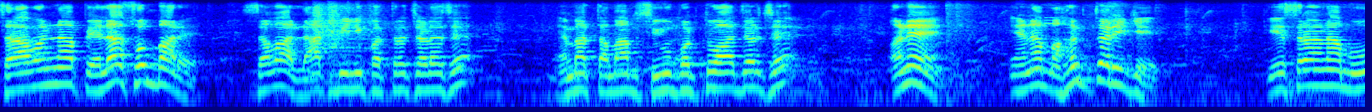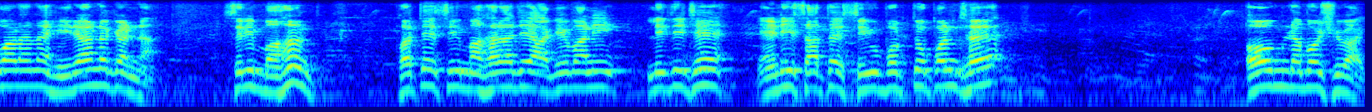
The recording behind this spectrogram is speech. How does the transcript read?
શ્રાવણના પહેલા સોમવારે સવા લાખ બીલીપત્ર ચડે છે. એમાં તમામ શિવ ભક્તો હાજર છે. અને એના મહંત તરીકે કેસરાના મુવાડાના હીરાનગરના શ્રી મહંત ફતેહસિંહ મહારાજે આગેવાની લીધી છે. એની સાથે શિવ ભક્તો પણ છે. ઓમ નમો શિવાય.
